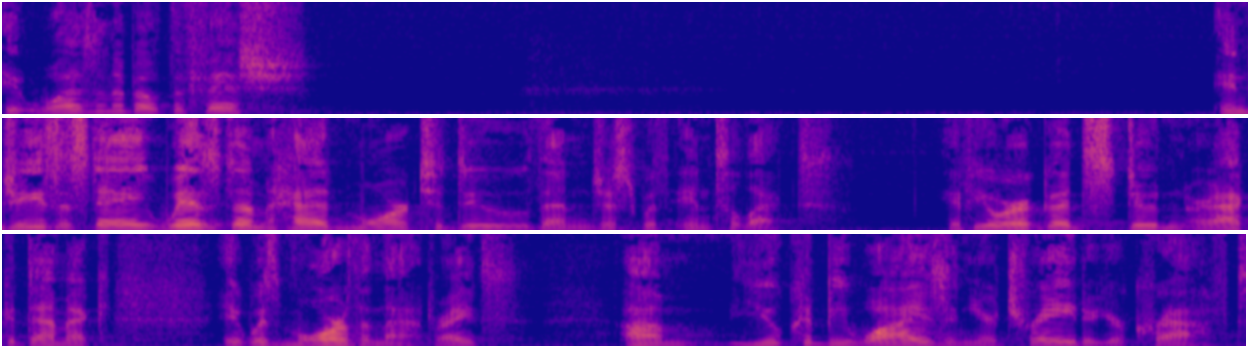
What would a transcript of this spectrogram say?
It wasn't about the fish. In Jesus' day, wisdom had more to do than just with intellect. If you were a good student or academic, it was more than that, right? Um, you could be wise in your trade or your craft.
